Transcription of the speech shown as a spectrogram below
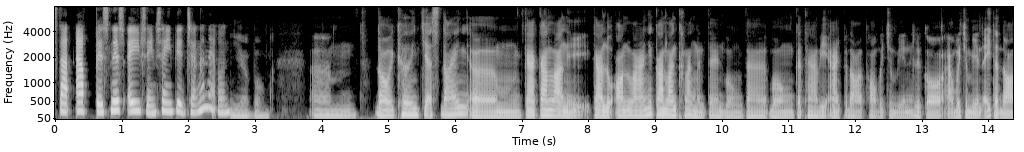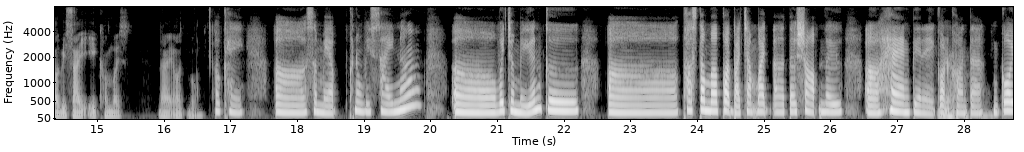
start up business អីផ្សេងផ្សេងទៀតអញ្ចឹងណាអូនយ៉ាបងអឺដោយឃើញជាក់ស្ដែងអឺការកើនឡើងនេះការលក់អនឡាញកើនឡើងខ្លាំងមែនទែនបងតើបងគិតថាវាអាចផ្ដល់ផលវិជ្ជមានឬក៏អវិជ្ជមានអីទៅដល់វិស័យ e-commerce ដែរអត់បងអូខេអឺសម្រាប់ក្នុងវិស័យហ្នឹងអឺវិជ្ជមានគឺ អឺ customer គាត់បាច់ចាំបាច់ទៅ shop នៅហាងទៀតទេគាត់គ្រាន់តែអង្គុយ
